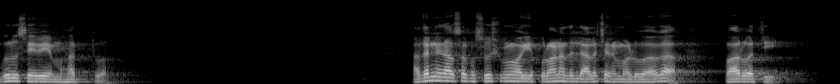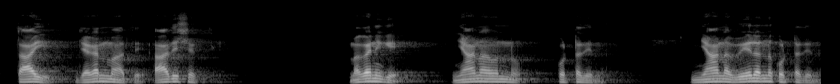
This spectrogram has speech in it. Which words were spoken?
ಗುರು ಸೇವೆಯ ಮಹತ್ವ. ಅದನ್ನೇ ನಾವು ಸ್ವಲ್ಪ ಸೂಕ್ಷ್ಮವಾಗಿ ಪುರಾಣದಲ್ಲಿ ಆಲೋಚನೆ ಮಾಡುವಾಗ ಪಾರ್ವತಿ, ತಾಯಿ, ಜಗನ್ಮಾತೆ, ಆದಿಶಕ್ತಿ, ಮಗನಿಗೆ ಜ್ಞಾನವನ್ನು ಕೊಟ್ಟ ದಿನ ಜ್ಞಾನ ವೇಲನ್ನು ಕೊಟ್ಟ ದಿನ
